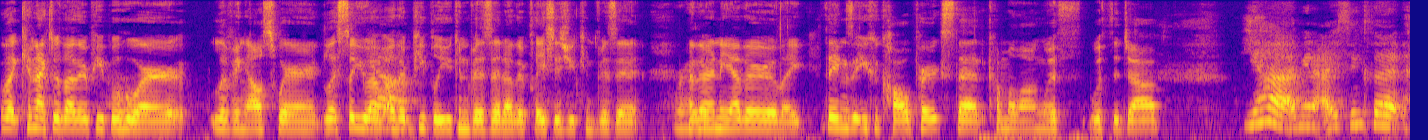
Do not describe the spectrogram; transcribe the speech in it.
like connect with other people who are living elsewhere. So you have Yeah. other people you can visit, other places you can visit. Are there any other like things that you could call perks that come along with with the job? Yeah, I mean, I think that,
